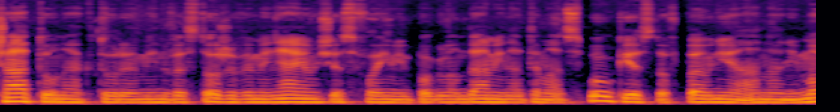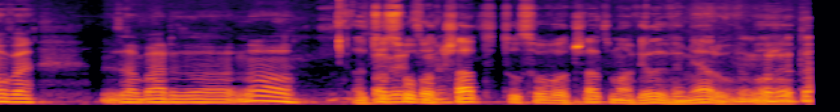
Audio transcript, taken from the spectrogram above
czatu, na którym inwestorzy wymieniają się swoimi poglądami na temat spółki. Jest to w pełni anonimowe. Za bardzo, no. Ale tu słowo czat, tu słowo czat ma wiele wymiarów. no bo może to,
